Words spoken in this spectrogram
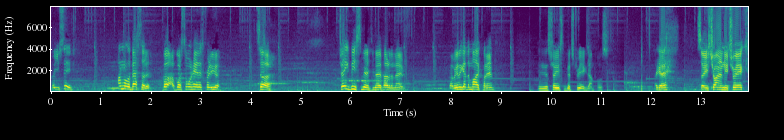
But you see, I'm not the best at it, but I've got someone here that's pretty good. So, Jake B. Smith, you may have heard of the name. But we're gonna get the mic on him. He's gonna show you some good street examples. Okay, so he's trying a new trick.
